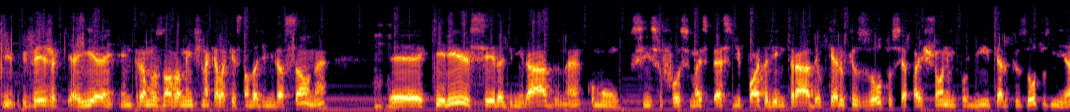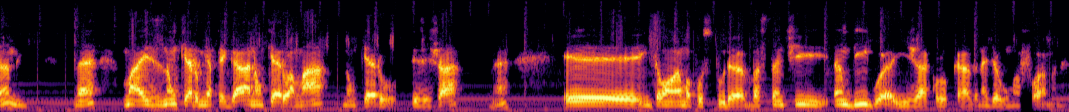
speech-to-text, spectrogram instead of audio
E veja que aí é, entramos novamente naquela questão da admiração, né? Uhum. É, querer ser admirado, né? Como se isso fosse uma espécie de porta de entrada. Eu quero que os outros se apaixonem por mim, quero que os outros me amem, né? Mas não quero me apegar, não quero amar, não quero desejar, né? É, então é uma postura bastante ambígua e já colocada, né? De alguma forma, né?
